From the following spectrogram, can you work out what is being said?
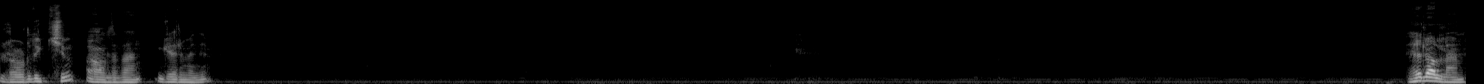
Lord'u kim aldı ben görmedim. Helal lan.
